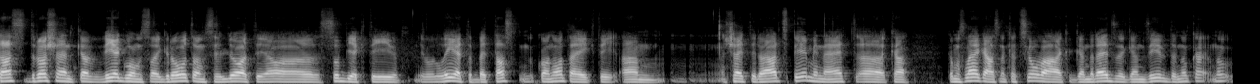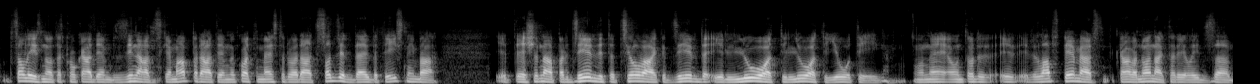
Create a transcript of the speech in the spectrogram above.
Tas droši vien, ka vieglums vai grūtums ir ļoti uh, subjektīva lieta, bet tas, ko noteikti um, šeit ir vērts pieminēt, uh, ka, ka mums liekas, nu, ka cilvēki gan redz, gan dzird, nu, ka, nu, salīdzinot ar kaut kādiem zinātniskiem aparātiem, nu, ko mēs tur varētu sadzirdēt, bet īstenībā uh, ja tieši runā par dzirdi, tad cilvēka dzirde ir ļoti, ļoti jūtīga. Un, e, un tur ir, ir labs piemērs, kā var nonākt arī līdz uh,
